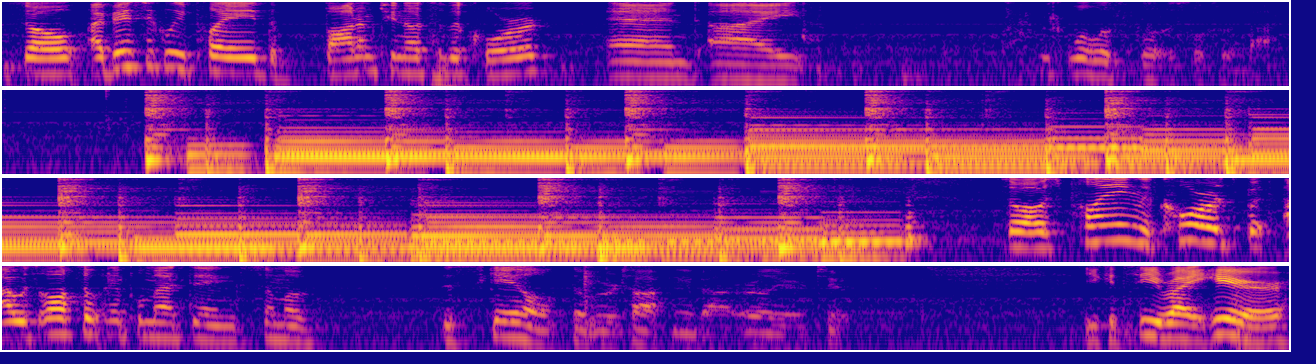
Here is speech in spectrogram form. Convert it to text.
So I basically played the bottom two notes of the chord, and I. Well, let's, let's listen back. So I was playing the chords, but I was also implementing some of the scales that we were talking about earlier too. You can see right here,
